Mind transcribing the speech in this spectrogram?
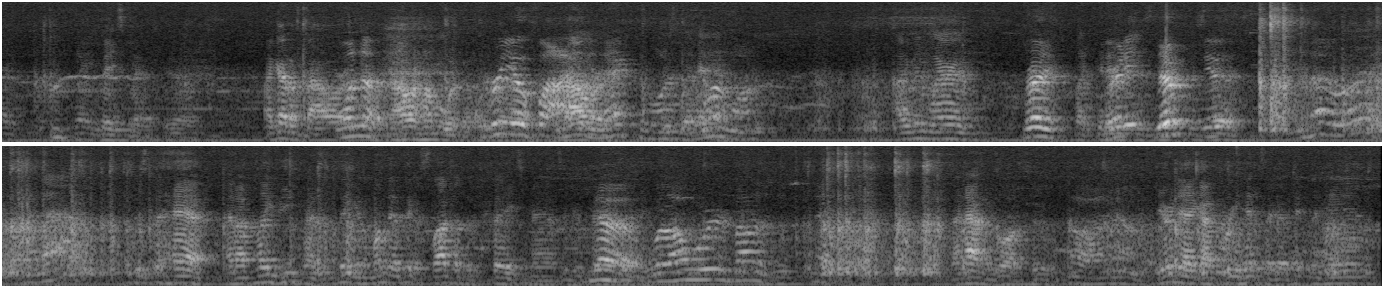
take. Face mask, yeah. I got a Bauer. One nothing. Bauer Humble with a 305. I have Bauer. an extra one, Just the the one one. I've been wearing Ready? like Ready? This, Yep, this, yep. this. No way, and that? Just a hat, and I play defense. I'm thinking one day I take a slap at the face, man. It's gonna be a No, bad day. what I'm worried about is the snake. That happens a lot too. Oh, I know. The other day I got three hits. I got hit in the hand,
